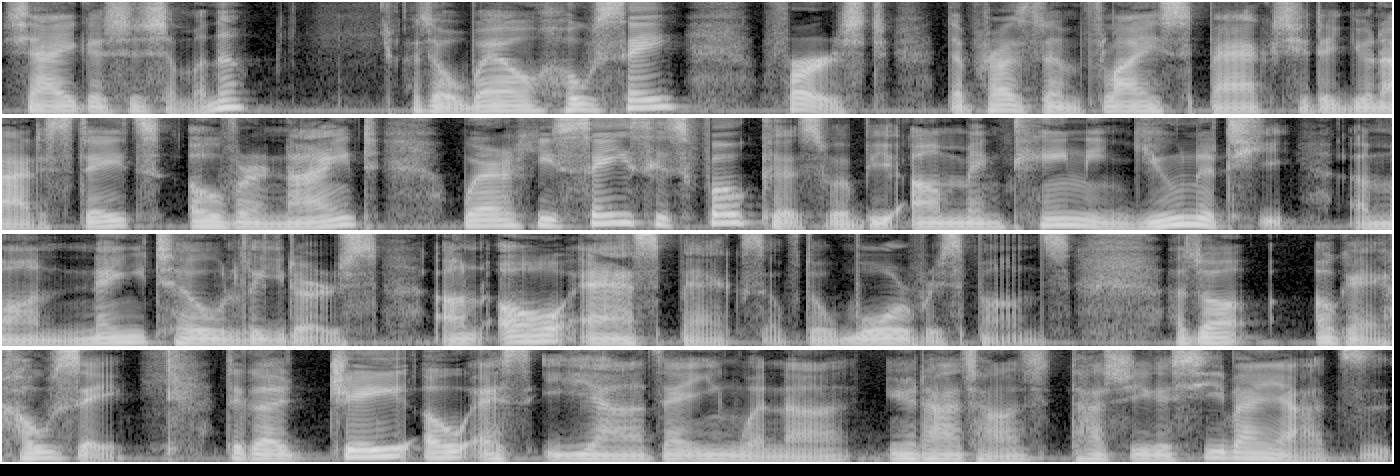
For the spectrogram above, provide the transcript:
下一个是什么呢 ？So, well, Jose, first, the president flies back to the United States overnight, where he says his focus will be on maintaining unity among NATO leaders on all aspects of the war response. 他说 OK，Jose 这个 J O S E 啊，在英文呢，因为它常它是一个西班牙字，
